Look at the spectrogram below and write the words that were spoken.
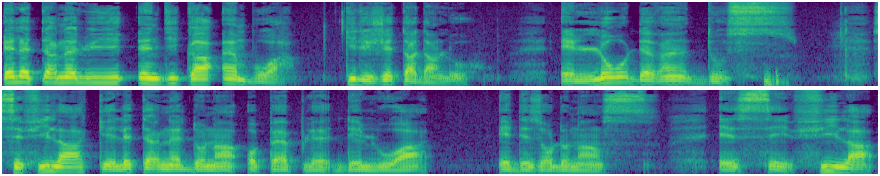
et l'Éternel lui indiqua un bois qu'il jeta dans l'eau, et l'eau devint douce. Ce fit là que l'Éternel donna au peuple des lois et des ordonnances, et c'est fit là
